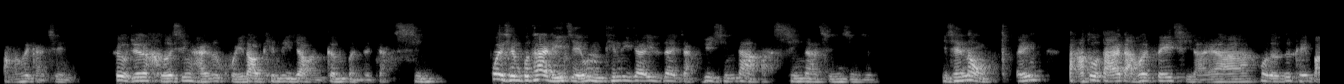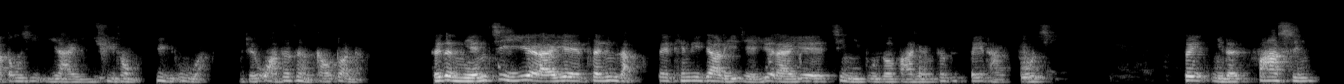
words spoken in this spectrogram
反而会感谢你。所以我觉得核心还是回到天地教很根本的讲心。我以前不太理解为什么天地教一直在讲欲心大法，心啊心心心。以前那种哎打坐打一打会飞起来啊，或者是可以把东西移来移去这种欲物啊，我觉得哇这是很高段的。随着年纪越来越增长，对天地教理解越来越进一步之后，发现这是非常高级。所以你的发心，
